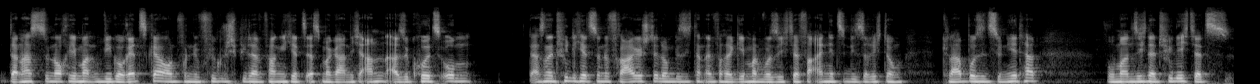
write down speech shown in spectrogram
Dann hast du noch jemanden wie Goretzka und von den Flügelspielern fange ich jetzt erstmal gar nicht an. Also kurzum, das ist natürlich jetzt so eine Fragestellung, die sich dann einfach ergeben hat, wo sich der Verein jetzt in diese Richtung klar positioniert hat, wo man sich natürlich jetzt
